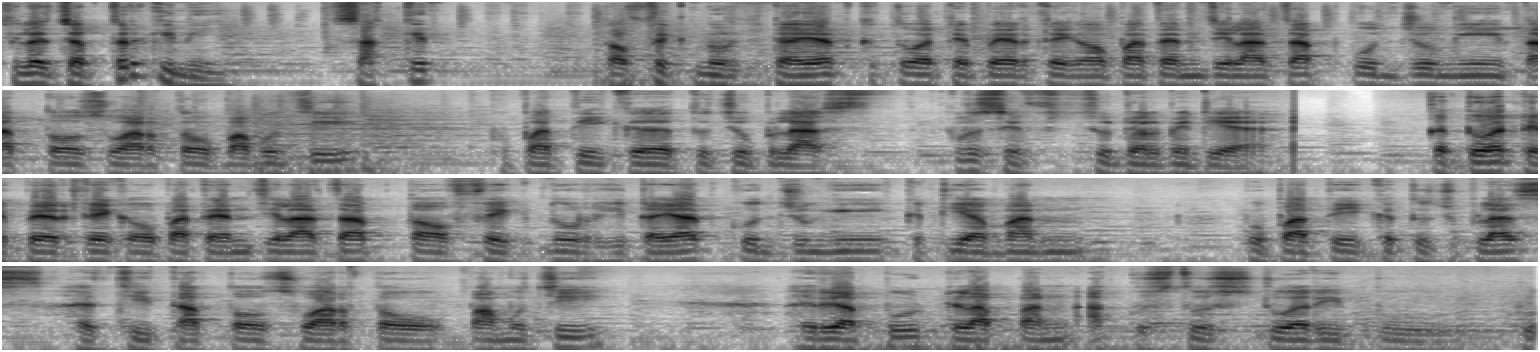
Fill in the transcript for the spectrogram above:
Cilacap terkini, sakit Taufik Nur Hidayat, Ketua DPRD Kabupaten Cilacap, kunjungi Tato Suwarto Pamuji, Bupati ke-17, eksklusif Jurnal Media. Ketua DPRD Kabupaten Cilacap, Taufik Nur Hidayat, kunjungi kediaman Bupati ke-17 Haji Tato Suwarto Pamuji, hari Rabu 8 Agustus 2024.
